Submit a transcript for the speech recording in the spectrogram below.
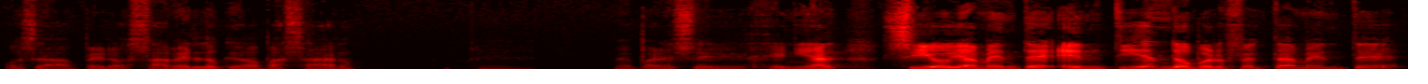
O sea, pero saber lo que va a pasar eh, me parece genial. Sí, obviamente entiendo perfectamente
